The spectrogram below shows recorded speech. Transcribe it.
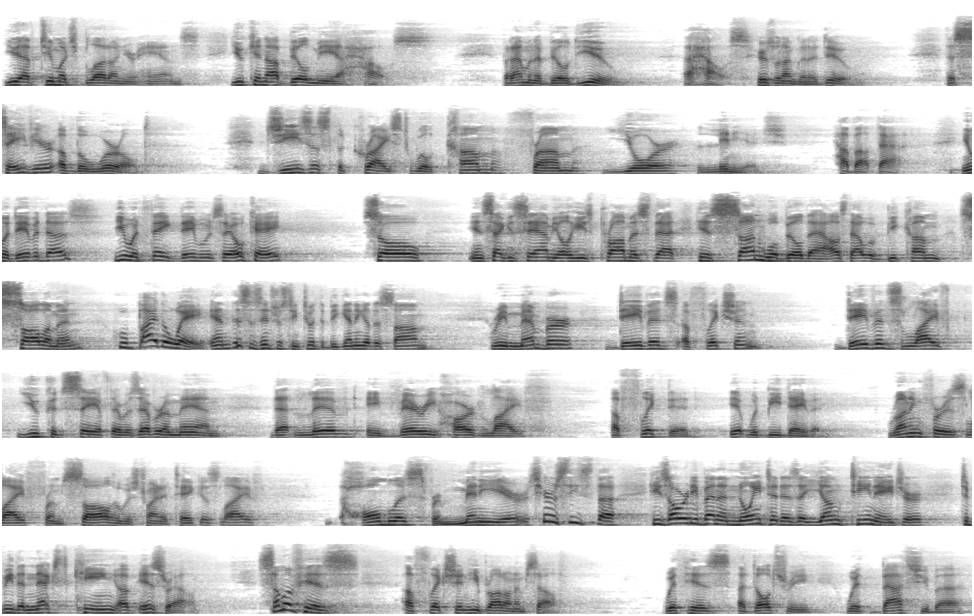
You have too much blood on your hands. You cannot build me a house, but I'm going to build you a house. Here's what I'm going to do. The Savior of the world, Jesus the Christ, will come from your lineage. How about that? You know what David does? You would think David would say, okay, so in 2 Samuel, he's promised that his son will build the house. That would become Solomon, who, by the way, and this is interesting too at the beginning of the psalm, remember David's affliction? David's life, you could say, if there was ever a man that lived a very hard life, afflicted, it would be David. Running for his life from Saul, who was trying to take his life, homeless for many years. Here's he's the, he's already been anointed as a young teenager to be the next king of Israel. Some of his affliction he brought on himself with his adultery with Bathsheba,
